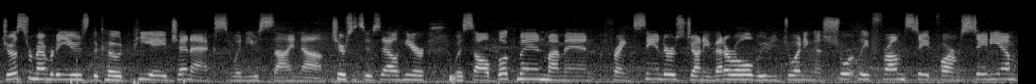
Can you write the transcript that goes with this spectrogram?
Just remember to use the code PHNX when you sign up. Cheers to Sal here with Saul Bookman, my man Frank Sanders, Johnny Venerable will be joining us shortly from State Farm Stadium.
